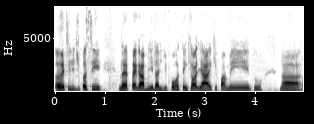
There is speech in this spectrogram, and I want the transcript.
Antes de, tipo assim, né, pegar a habilidade de, porra, tem que olhar equipamento, na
